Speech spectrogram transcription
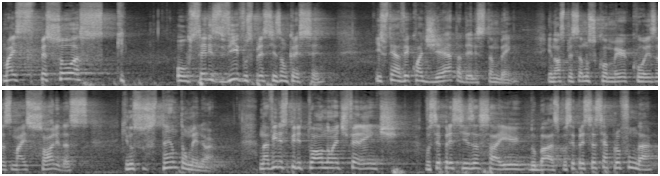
Mas pessoas que, ou seres vivos precisam crescer. Isso tem a ver com a dieta deles também. E nós precisamos comer coisas mais sólidas que nos sustentam melhor. Na vida espiritual não é diferente. Você precisa sair do básico, você precisa se aprofundar.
